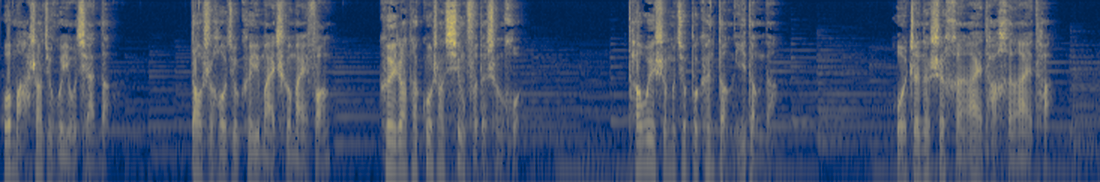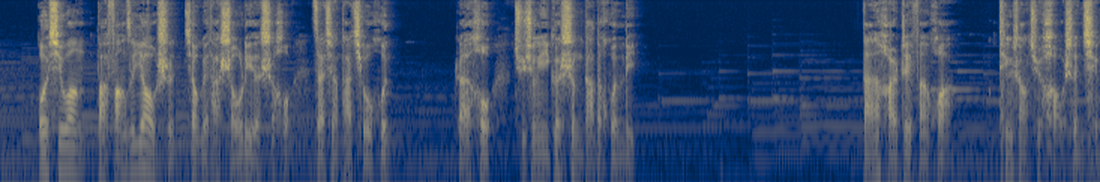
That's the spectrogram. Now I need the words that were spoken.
我马上就会有钱的。”到时候就可以买车买房，可以让他过上幸福的生活。他为什么就不肯等一等呢？我真的是很爱他，很爱他。我希望把房子钥匙交给他手里的时候，再向他求婚，然后举行一个盛大的婚礼。男孩这番话听上去好深情。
